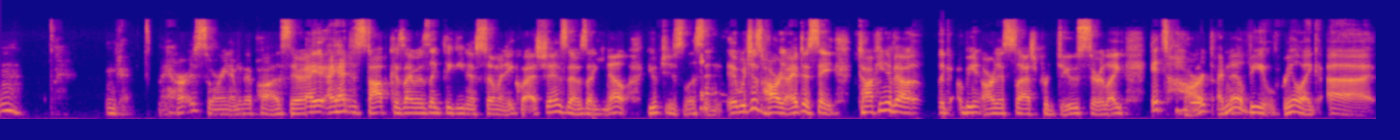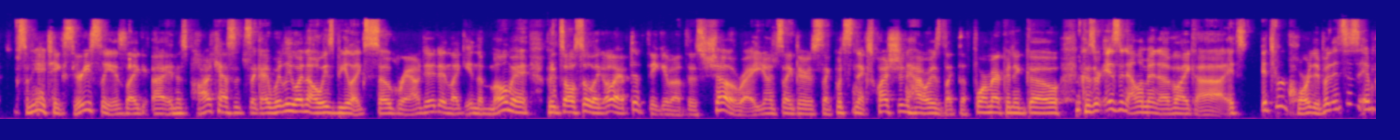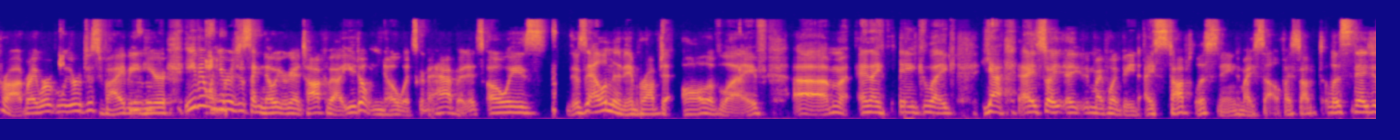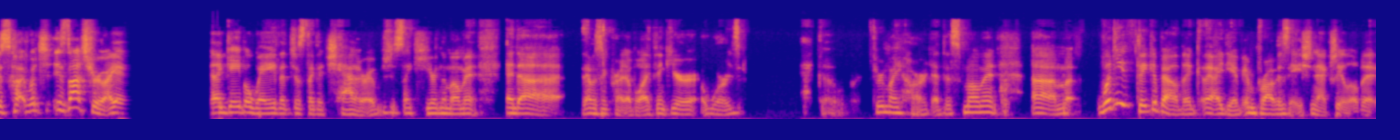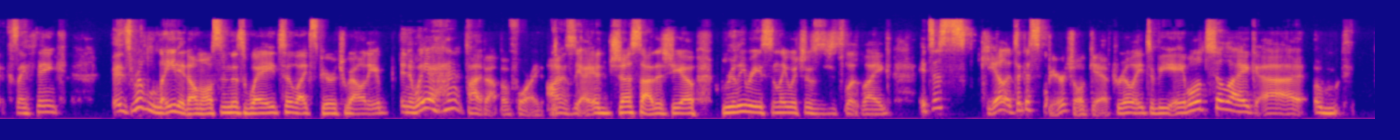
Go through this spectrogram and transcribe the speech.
Mm. Okay my heart is soaring. I'm going to pause there. I, I had to stop because I was like thinking of so many questions. And I was like, no, you have to just listen, it, which is hard. I have to say, talking about like being artist slash producer like it's hard. I'm gonna be real like uh something i take seriously is like uh, in this podcast it's like i really want to always be like so grounded and like in the moment but it's also like oh i have to think about this show right? You know it's like there's like what's the next question? How is like the format going to go? Because there is an element of like uh it's it's recorded but it's just improv right? We're, we were just vibing mm-hmm. here. Even when you were just like know what you're going to talk about you don't know what's going to happen. It's always there's an element of improv to all of life. Um and i think like yeah I, so I, I, my point being i stopped listening to myself. I stopped listening. I just, which is not true. I, I gave away that just like a chatter. I was just like here in the moment. And uh that was incredible. I think your words echo through my heart at this moment. Um, what do you think about like the idea of improvisation actually a little bit? Because I think it's related almost in this way to like spirituality in a way I hadn't thought about before. Honestly, I just saw this Geo really recently, which is just like it's a skill. It's like a spiritual gift, really, to be able to like uh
